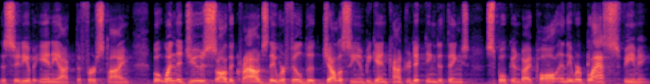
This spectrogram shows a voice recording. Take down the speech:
the city of Antioch the first time. But when the Jews saw the crowds, they were filled with jealousy and began contradicting the things spoken by Paul, and they were blaspheming.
